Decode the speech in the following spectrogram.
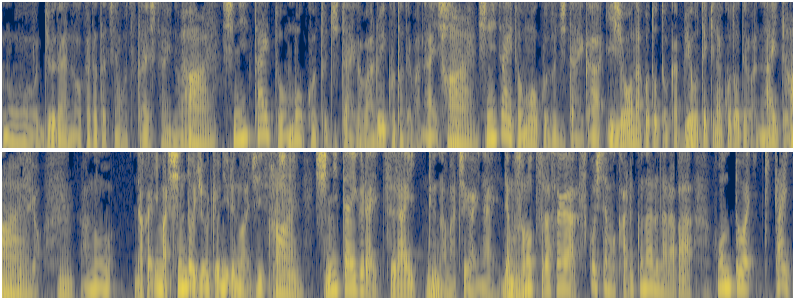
この10代の方たちにお伝えしたいのは、はい。死にたいと思うこと自体が悪いことではないし、はい。死にたいと思うこと自体が異常なこととか病的なことではないと思うんですよ。はい。うん。あの、だから今しんどい状況にいるのは事実だし、はい。死にたいぐらい辛いっていうのは間違いない。でもその辛さが少しでも軽くなるならば、本当は生きたい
